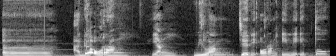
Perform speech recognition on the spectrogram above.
eh, ada orang yang bilang jadi orang ini itu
